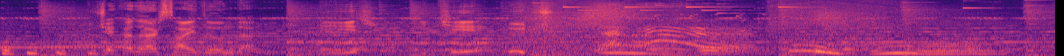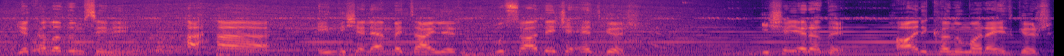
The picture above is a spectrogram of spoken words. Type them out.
Üçe kadar saydığımda. Bir, iki, üç. Yakaladım seni. Endişelenme Tyler. Bu sadece Edgar. İşe yaradı. Harika numara Edgar.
